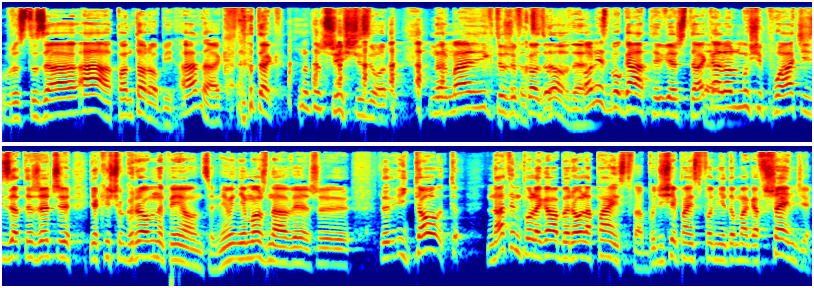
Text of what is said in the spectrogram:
Po prostu za, a, pan to robi. A tak, no tak, no to 30 zł. Normalni, którzy wchodzą. Cudowne. On jest bogaty, wiesz, tak, tak, ale on musi płacić za te rzeczy jakieś ogromne pieniądze. Nie, nie można, wiesz. Y, I to, to, na tym polegałaby rola państwa, bo dzisiaj państwo nie domaga wszędzie,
